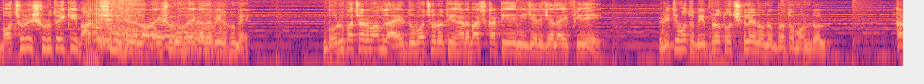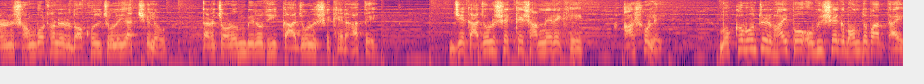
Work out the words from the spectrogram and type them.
বছরের শুরুতেই কি বাঘ সিংহের লড়াই শুরু হয়ে গেল বীরভূমে? গরু পাচার মামলায় দুবছরও তিহারবাস কাটিয়ে নিজের জেলায় ফিরে রীতিমতো বিব্রত ছিলেন অনুব্রত মণ্ডল। কারণ সংগঠনের দখল চলে যাচ্ছিল তার চরম বিরোধী কাজল শেখের হাতে। যে কাজল শেখকে সামনে রেখে আসলে মুখ্যমন্ত্রীর ভাইপো অভিষেক বন্দ্যোপাধ্যায়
